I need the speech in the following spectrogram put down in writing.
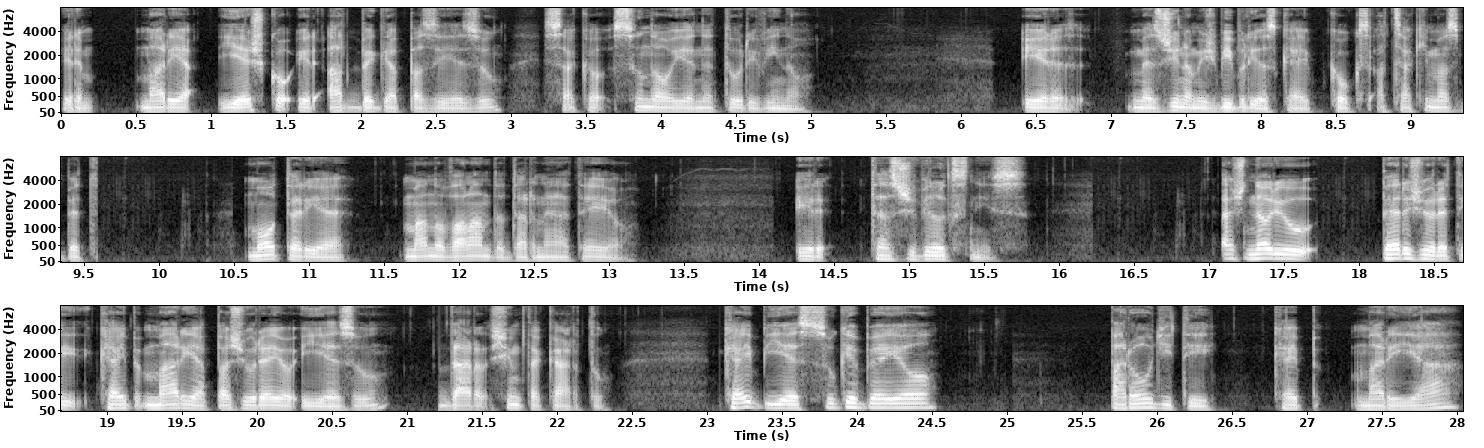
ir Marija ieško ir atbėga pas Jėzų, sako, sūnau, jie neturi vyno. Ir mes žinom iš Biblijos kaip koks atsakymas, bet moterie, mano valanda dar neatėjo. Ir tas žvilgsnis. Aš noriu peržiūrėti, kaip Marija pažiūrėjo į Jėzų dar šimtą kartų. Kaip jie sugebėjo parodyti, kaip Marija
